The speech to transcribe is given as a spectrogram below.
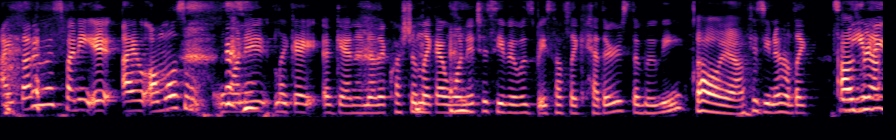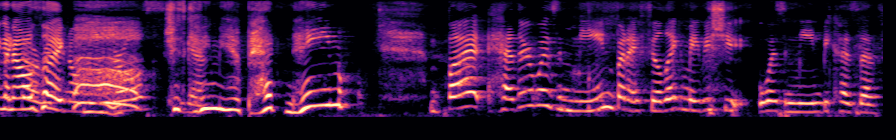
I thought it was funny. It I almost wanted like I again another question like I wanted to see if it was based off like Heather's the movie oh, yeah. because you know how like I was me, reading and I was like, She's Yeah. giving me a bad name. But Heather was mean, but I feel like maybe she was mean because of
